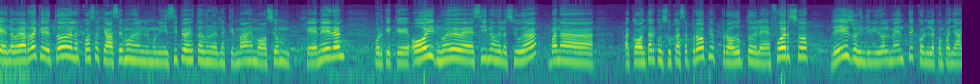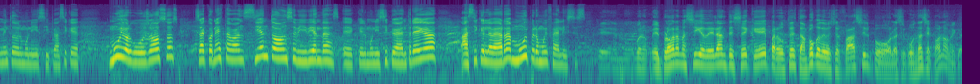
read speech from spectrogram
es, la verdad que de todas las cosas que hacemos en el municipio, esta es una de las que más emoción generan, porque que hoy nueve vecinos de la ciudad van a, contar con su casa propia, producto del esfuerzo de ellos individualmente con el acompañamiento del municipio. Así que muy orgullosos, ya con esta van 111 viviendas eh, que el municipio entrega, así que la verdad muy pero muy felices. Eh, bueno, el programa sigue adelante, sé que para ustedes tampoco debe ser fácil por la circunstancia económica.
